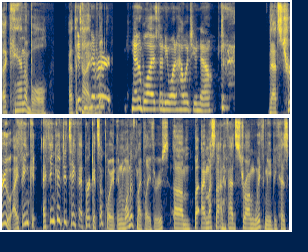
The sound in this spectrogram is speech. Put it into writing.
a cannibal at the if time. If you never but cannibalized anyone, how would you know? that's true. I think I think I did take that perk at some point in one of my playthroughs. Um, but I must not have had strong with me because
